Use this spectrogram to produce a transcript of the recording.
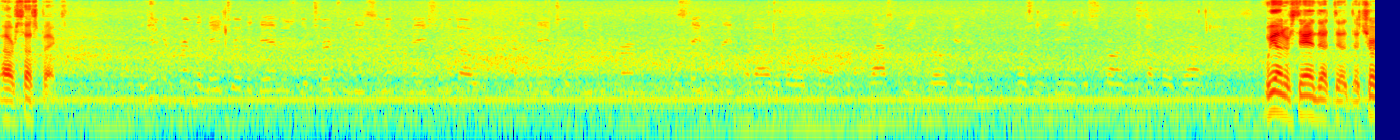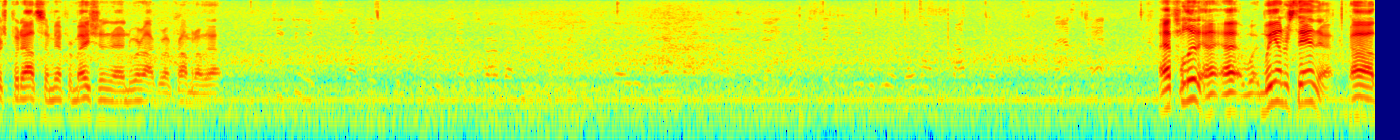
or suspects. Can you confirm the nature of the damage? The church released some information about kind of the nature. Can you confirm the statement they put out about uh, glass being broken and bushes being destroyed and stuff like that? We understand that the, the church put out some information, and we're not going to comment on that. Chief, two incidents like this have been frequent. You had the Starbucks incident three weeks ago and like today. What do you think of the people here in Beaumont to stop them from mass panic? Absolutely, uh, uh, we understand that. Uh,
